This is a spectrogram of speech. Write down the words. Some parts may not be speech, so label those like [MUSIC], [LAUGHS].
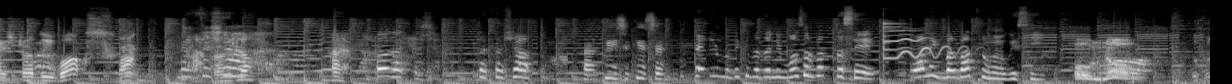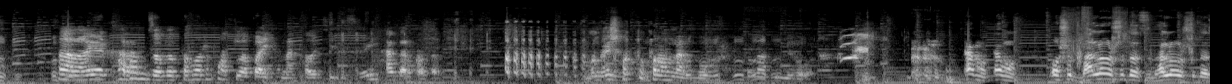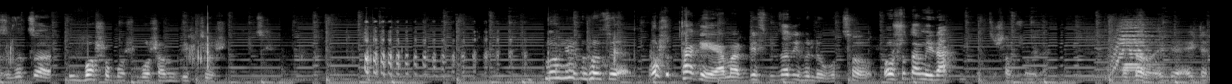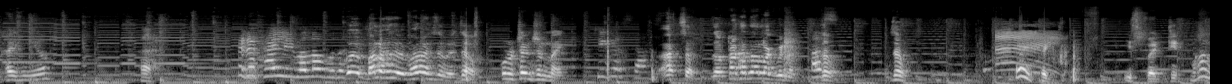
বাইশটা দুই box doctor হইল সাহেব হ্যাঁ। ও ডাক্তার সাহেব ডাক্তার সাহেব হ্যাঁ কি হয়েছে কি হয়েছে? পেটের মধ্যে কি জানি মোচর পাততেছে অনেকবার বাথরুমেও গেছি। খারাপ জায়গা তোমার পাতলা পায়খানা খাওয়াচ্ছি এই থাকার কথা। মানে সত্য করার লাগবো। থামো থামো। ওষুধ ভালো ওষুধ আছে ভালো ওষুধ আছে বুঝছ? বসো বসো বসো আমি দিচ্ছি ওষুধ। দিচ্ছি। মনে করো ওষুধ থাকে আমার ডিসপেন্সারি হলেও বুঝছ? ওষুধ আমি রাখি বুঝছ সবসময় রাখি। ধরো এইটা এইটা খাই নিও। হ্যাঁ। এটা খাইলেই ভালো হবে ভালো হয়ে যাবে ভালো হয়ে যাবে যাও কোনো টেনশন নাই। ঠিক আছে। আচ্ছা যাও টাকা দেওয়া লাগবে না। যাও যাও। এই থাক স্পাইট মাল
